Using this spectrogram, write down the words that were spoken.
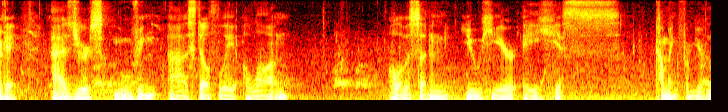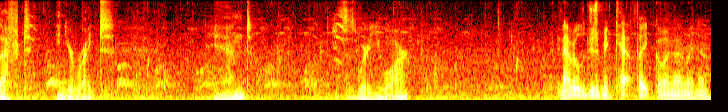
Okay, as you're moving uh, stealthily along, all of a sudden you hear a hiss coming from your left and your right. And this is where you are. Can have a legitimate cat fight going on right now.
